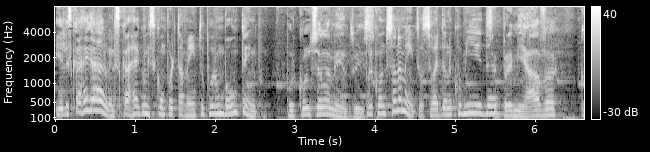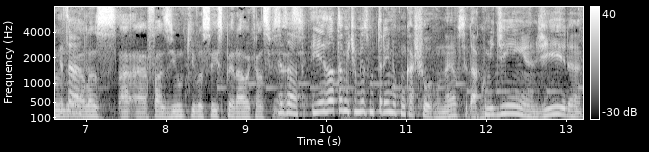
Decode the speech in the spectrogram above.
E eles carregaram, eles carregam esse comportamento por um bom tempo. Por condicionamento, isso. Por condicionamento. Você vai dando comida. Você premiava quando Exato. elas a- a, faziam o que você esperava que elas fizessem. Exato. E é exatamente o mesmo treino com o cachorro, né? Você dá comidinha, gira,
